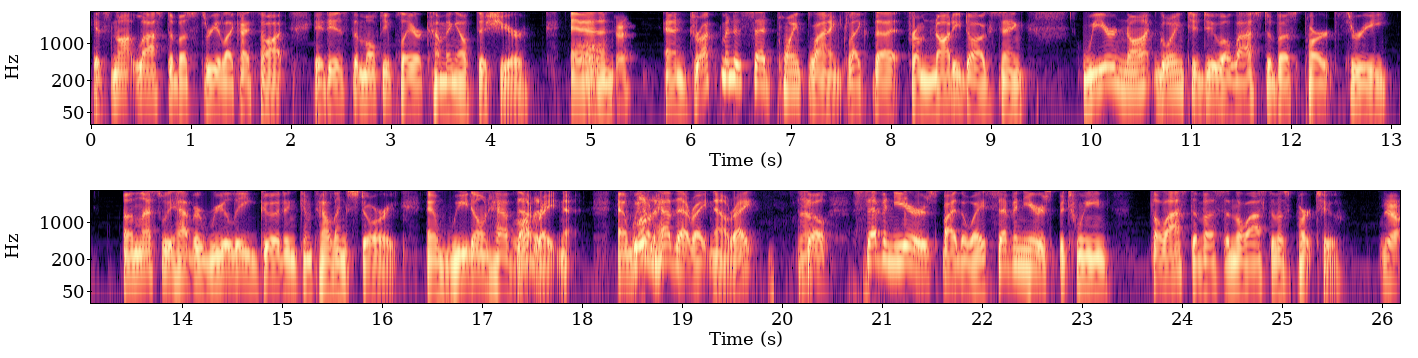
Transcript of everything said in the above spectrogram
It's not Last of Us three like I thought. It is the multiplayer coming out this year, oh, and okay. and Druckmann has said point blank, like the from Naughty Dog, saying, "We are not going to do a Last of Us Part Three unless we have a really good and compelling story, and we don't have that it. right now. And we Love don't it. have that right now, right? So seven years, by the way, seven years between The Last of Us and The Last of Us Part Two. Yeah.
